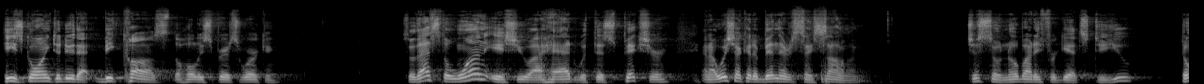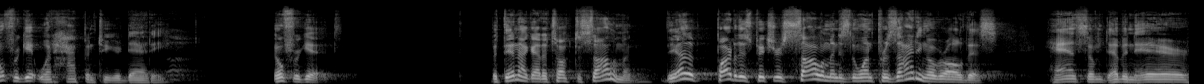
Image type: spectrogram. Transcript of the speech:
He's going to do that because the Holy Spirit's working. So that's the one issue I had with this picture. And I wish I could have been there to say, Solomon, just so nobody forgets, do you, don't forget what happened to your daddy. Don't forget. But then I got to talk to Solomon. The other part of this picture is Solomon is the one presiding over all this. Handsome, debonair,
